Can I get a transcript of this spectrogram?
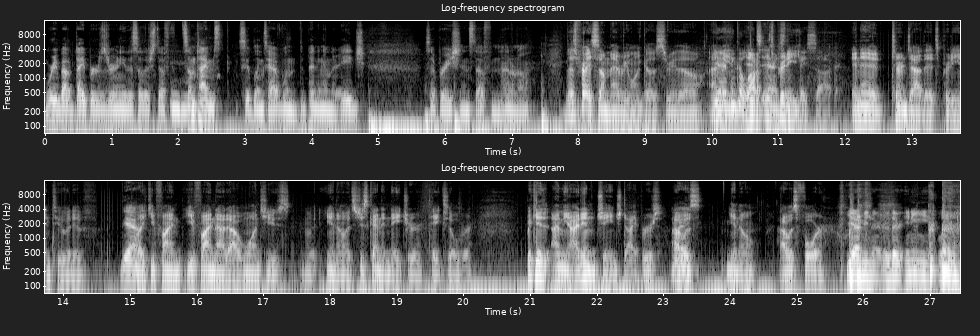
worry about diapers or any of this other stuff. that Sometimes siblings have when depending on their age separation and stuff, and I don't know. That's probably something everyone goes through, though. I yeah, I mean, think a lot it's, of parents it's pretty, think they suck. and then it turns out that it's pretty intuitive. Yeah, Like you find you find that out once you, you know, it's just kind of nature takes over. Because I mean, I didn't change diapers. I was, you know, I was four. Yeah, I mean, are, are there any like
